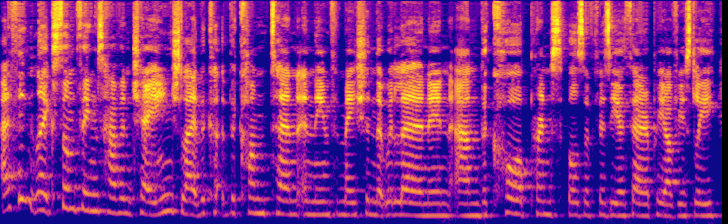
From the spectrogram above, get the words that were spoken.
I think like some things haven't changed, like the the content and the information that we're learning, and the core principles of physiotherapy obviously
